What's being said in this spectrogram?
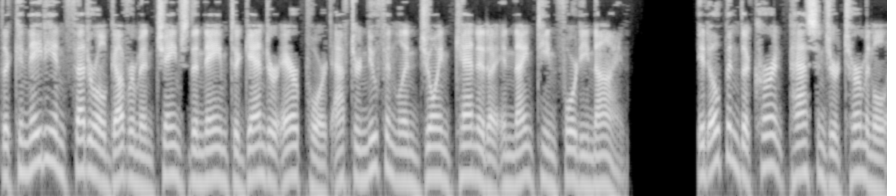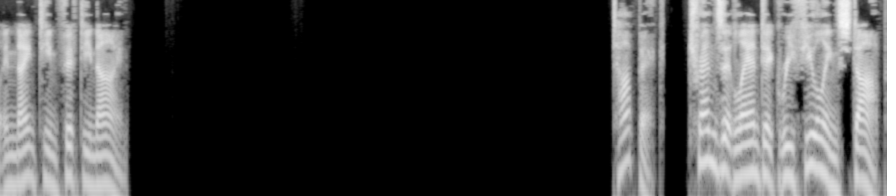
The Canadian federal government changed the name to Gander Airport after Newfoundland joined Canada in 1949. It opened the current passenger terminal in 1959. Topic Transatlantic refueling stop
